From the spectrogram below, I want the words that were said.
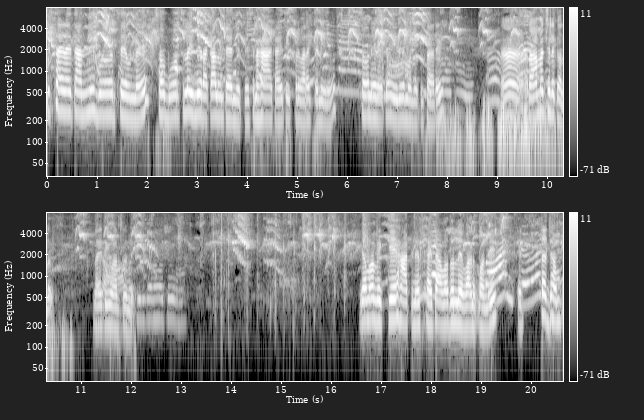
ఇటు సైడ్ అయితే అన్ని బర్డ్సే ఉన్నాయి. సో బర్డ్స్లో ఇన్ని రకాలు ఉంటాయని చెప్పేసి నాకైతే ఇప్పటి వరకు తెలియదు సో నేనైతే ఇదే మొదటిసారి. ఆ, రామచిలుకలు. లైటింగ్ పడుతుంది ఇక మా మెక్కే హ్యాపీనెస్ అయితే అవధులు లేవు అనుకోండి. ఎట్ట జంప్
